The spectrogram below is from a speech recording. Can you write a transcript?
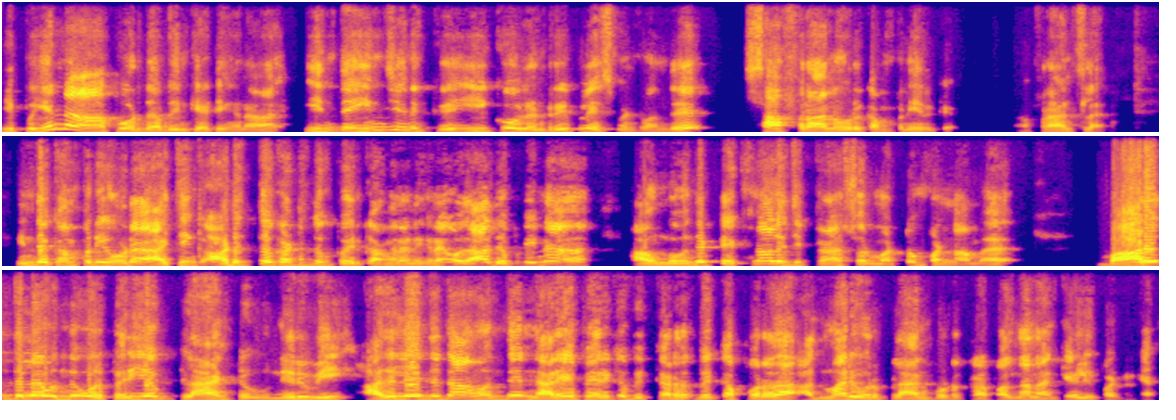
இப்போ என்ன ஆ போறது அப்படின்னு கேட்டீங்கன்னா இந்த இன்ஜினுக்கு ஈக்குவலண்ட் ரீப்ளேஸ்மெண்ட் வந்து சாஃப்ரான்னு ஒரு கம்பெனி இருக்கு. பிரான்ஸ்ல இந்த கம்பெனியோட ஐ திங்க் அடுத்த கட்டத்துக்கு போயிருக்காங்கன்னு நினைக்கிறேன். அதாவது எப்படின்னா அவங்க வந்து டெக்னாலஜி டிரான்ஸ்ஃபர் மட்டும் பண்ணாம பாரத்ல வந்து ஒரு பெரிய பிளான்ட் நிறுவி அதுல இருந்து தான் வந்து நிறைய பேருக்கு விற்கிற விற்க போறதா அது மாதிரி ஒரு பிளான் போட்டுக்கிறப்பல் தான் நான் கேள்விப்பட்டிருக்கேன்.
